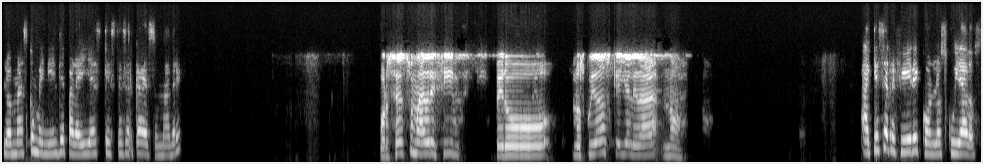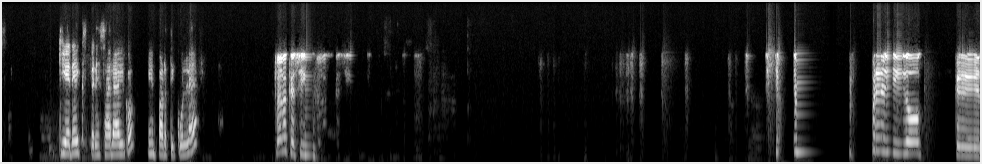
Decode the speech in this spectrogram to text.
lo más conveniente para ella es que esté cerca de su madre? Por ser su madre, sí, pero los cuidados que ella le da, no. ¿A qué se refiere con los cuidados? ¿Quiere expresar algo en particular? Claro que sí. Siempre digo que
